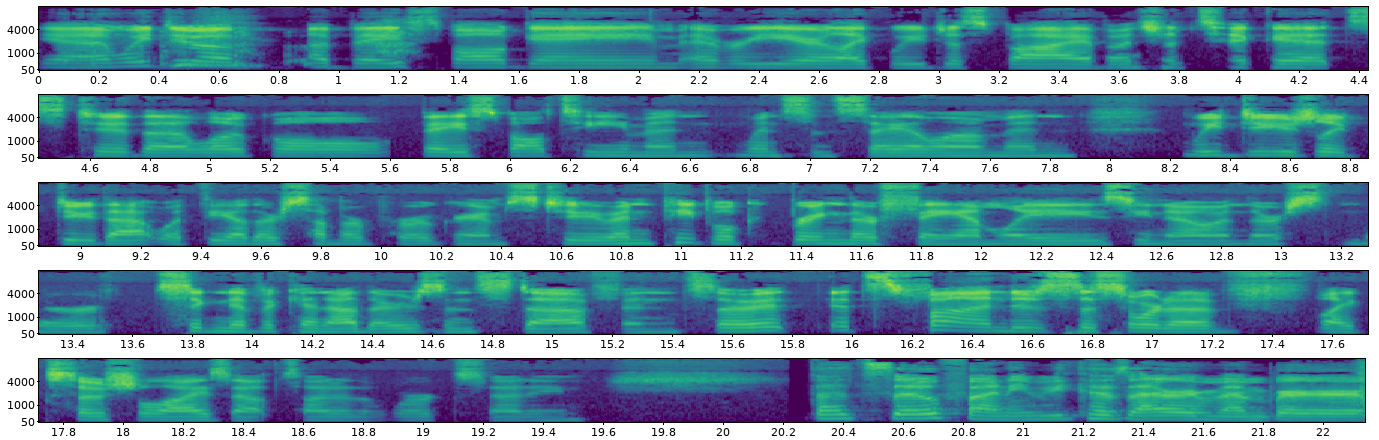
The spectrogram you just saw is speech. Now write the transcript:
yeah, and we do a, a baseball game every year. Like we just buy a bunch of tickets to the local baseball team in Winston Salem, and we do usually do that with the other summer programs too. And people could bring their families, you know, and their their significant others and stuff. And so it, it's fun just to sort of like socialize outside of the work setting. That's so funny because I remember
